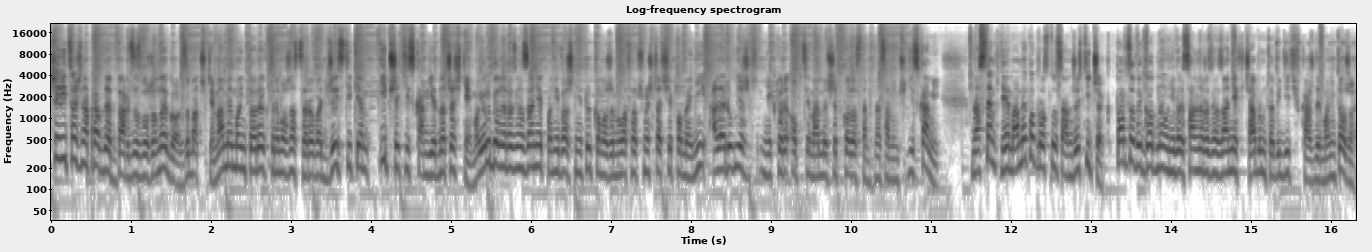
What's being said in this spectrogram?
Czyli coś naprawdę bardzo złożonego. Zobaczcie, mamy monitory, które można sterować joystickiem i przyciskami jednocześnie. Moje ulubione rozwiązanie, ponieważ nie tylko możemy łatwo przemieszczać się po menu, ale również niektóre opcje mamy szybko dostępne samymi przyciskami. Następnie mamy po prostu sam joysticzek. Bardzo wygodne, uniwersalne rozwiązanie, chciałbym to widzieć w każdym monitorze.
